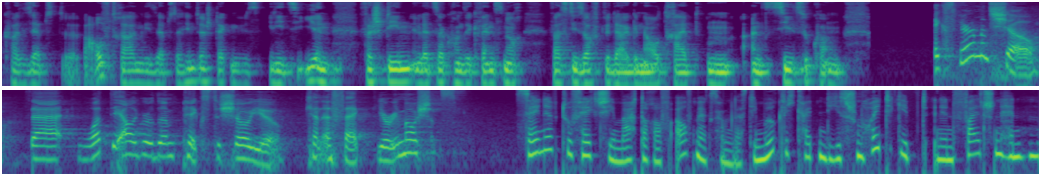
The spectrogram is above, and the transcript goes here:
quasi selbst äh, beauftragen, die selbst dahinter stecken, die das initiieren, verstehen in letzter Konsequenz noch, was die Software da genau treibt, um ans Ziel zu kommen. Experiments show that what the algorithm picks to show you can affect your emotions. Zeynep Tufekci macht darauf aufmerksam, dass die Möglichkeiten, die es schon heute gibt, in den falschen Händen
